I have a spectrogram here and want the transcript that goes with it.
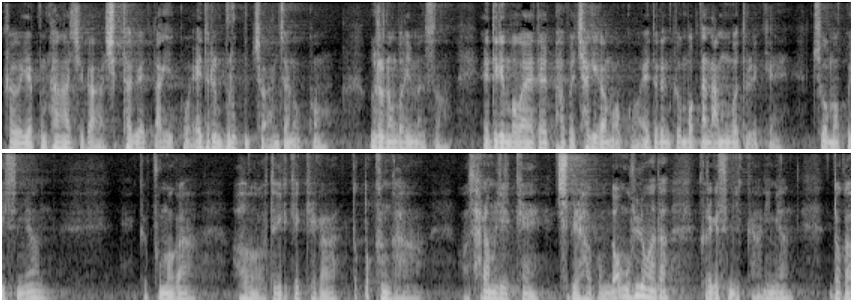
그 예쁜 강아지가 식탁 위에 딱 있고 애들을 무릎 붙여 앉아놓고 으르렁거리면서 애들이 먹어야 될 밥을 자기가 먹고 애들은 그 먹다 남은 것들을 이렇게 주워 먹고 있으면 그 부모가 어, 어떻게 이렇게 걔가 똑똑한가? 어, 사람을 이렇게 지배하고 너무 훌륭하다 그러겠습니까? 아니면 너가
